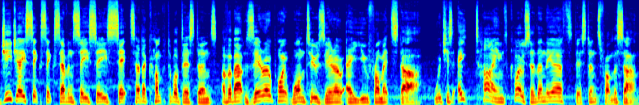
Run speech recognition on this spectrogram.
GJ667cc sits at a comfortable distance of about 0.120 AU from its star, which is 8 times closer than the Earth's distance from the Sun.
